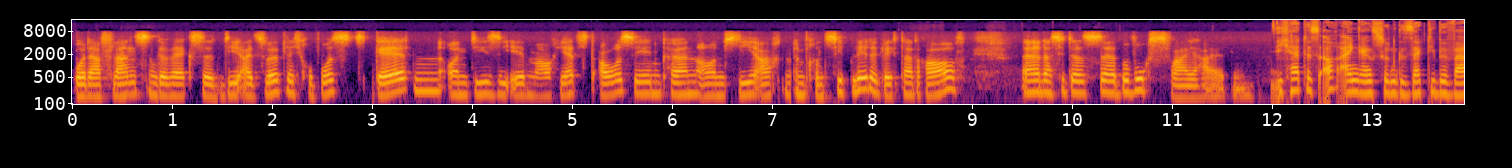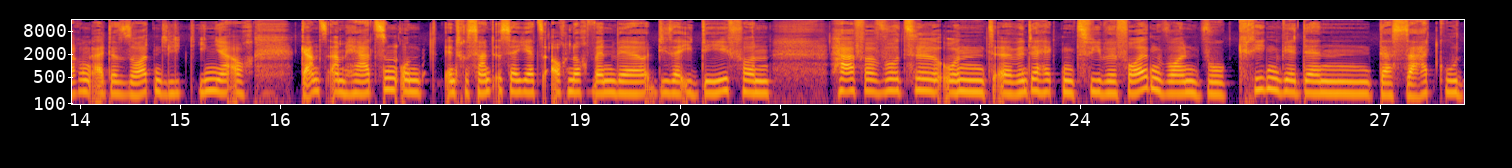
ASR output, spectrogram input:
oder Pflanzengewächse, die als wirklich robust gelten und die sie eben auch jetzt aussehen können. Und sie achten im Prinzip lediglich darauf, dass sie das äh, bewuchsfrei halten. Ich hatte es auch eingangs schon gesagt, die Bewahrung alter Sorten, die liegt Ihnen ja auch ganz am Herzen. Und interessant ist ja jetzt auch noch, wenn wir dieser Idee von Haferwurzel und äh, Winterheckenzwiebel folgen wollen, wo kriegen wir denn das Saatgut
